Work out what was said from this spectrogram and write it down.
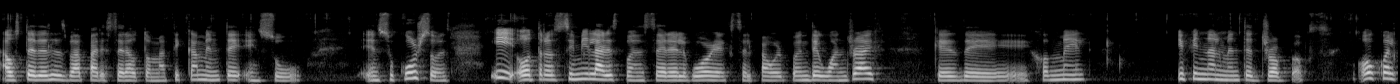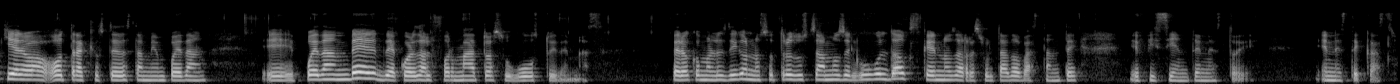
a ustedes les va a aparecer automáticamente en su, en su curso. Y otros similares pueden ser el Word, el PowerPoint de OneDrive, que es de Hotmail, y finalmente Dropbox o cualquier otra que ustedes también puedan, eh, puedan ver de acuerdo al formato, a su gusto y demás. Pero como les digo, nosotros usamos el Google Docs que nos ha resultado bastante eficiente en, en este caso.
